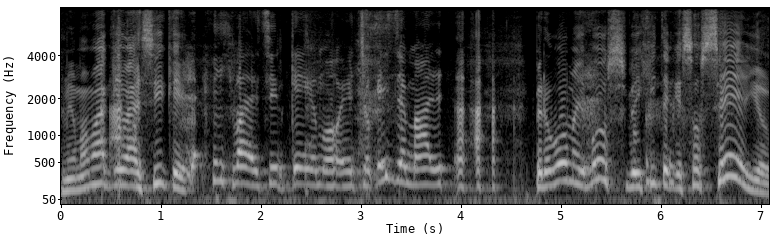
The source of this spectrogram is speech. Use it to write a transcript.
Mi mamá que iba a decir que... Iba a decir qué hemos hecho, qué hice mal. Pero vos me, vos me dijiste que sos serio.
